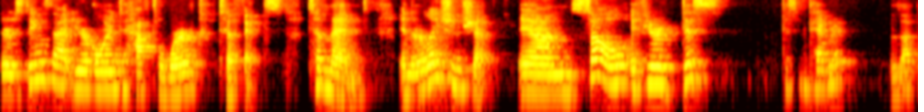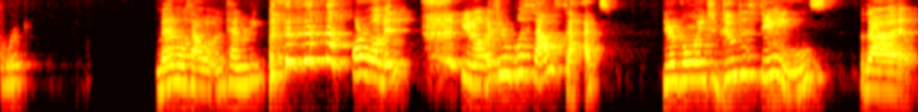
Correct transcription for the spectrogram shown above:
There's things that you're going to have to work to fix to mend in the relationship. And so if you're dis disintegrate is that the word? Man without integrity? Or woman? You know if you're without that you're going to do the things that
